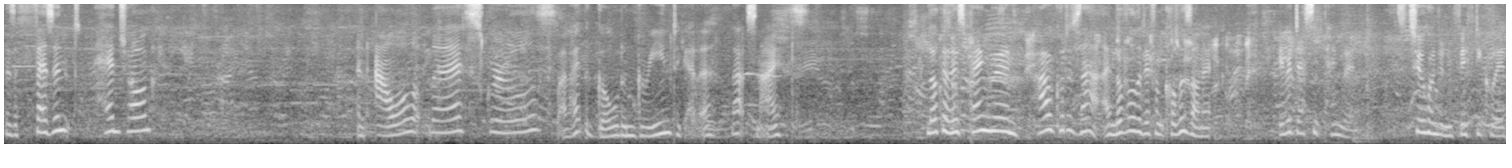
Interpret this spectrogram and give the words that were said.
There's a pheasant, hedgehog, an owl up there, squirrels. I like the gold and green together. That's nice. Look at this penguin. How good is that? I love all the different colours on it. Iridescent penguin. It's 250 quid.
